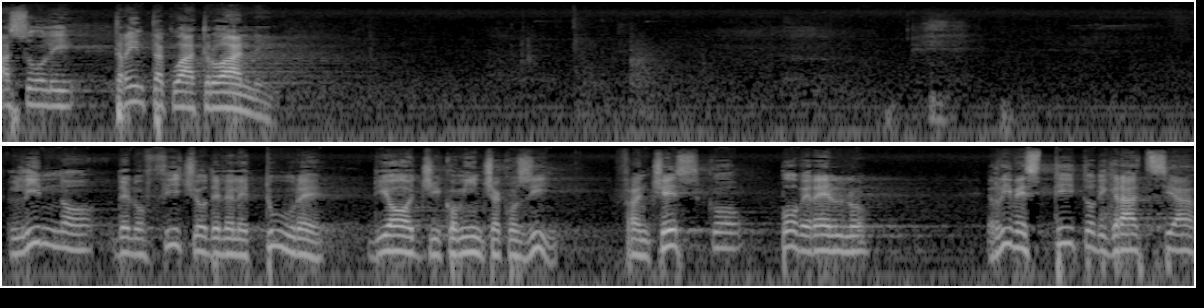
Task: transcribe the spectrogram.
a soli 34 anni. L'inno dell'ufficio delle letture di oggi comincia così. Francesco, poverello, rivestito di grazia,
